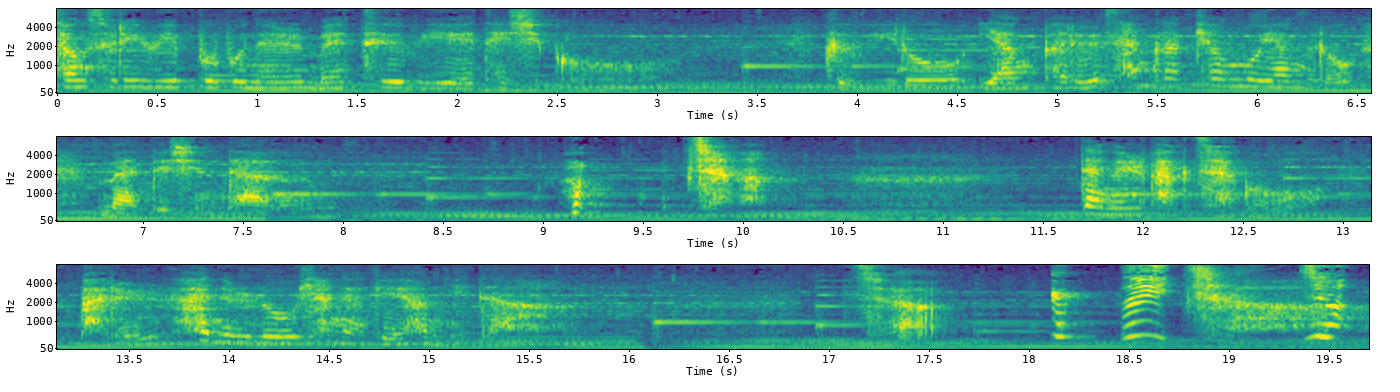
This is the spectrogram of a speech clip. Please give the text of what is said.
정수리 윗부분을 매트 위에 대시고 그 위로 양팔을 삼각형 모양으로 만드신 다음 자, 땅을 박차고 발을 하늘로 향하게 합니다. 자, 자, 자,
